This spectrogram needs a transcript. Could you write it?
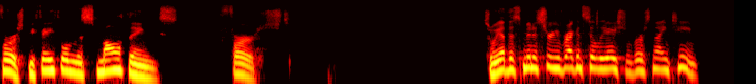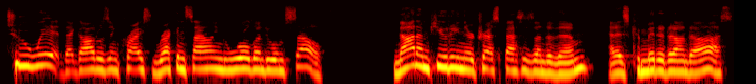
first. Be faithful in the small things first. So we have this ministry of reconciliation, verse 19 to wit, that God was in Christ reconciling the world unto himself, not imputing their trespasses unto them, and has committed unto us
